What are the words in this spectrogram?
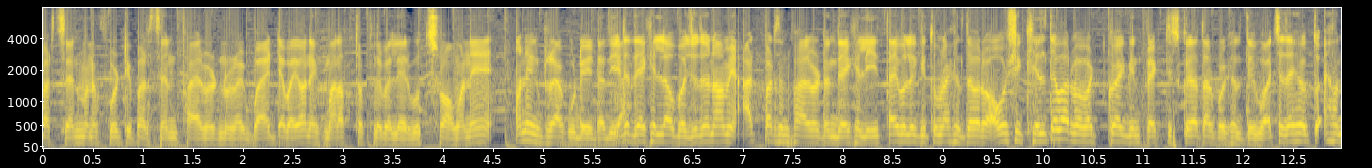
পার্সেন্ট মানে ফোর্টি পার্সেন্ট ফায়ার বাটন রাখবা। এটা ভাই অনেক মারাত্মক লেভেলের বুঝছ? মানে অনেক ড্রাক উঠে এটা দিয়ে। এটা খেললেও বা যদি না আমি আট পার্সেন্ট ফায়ার বাটন দিয়ে খেলি তাই বলে কি তোমরা খেলতে পারো? অবশ্যই খেলতে পারবে বাট কয়েকদিন প্র্যাকটিস করে তারপর খেলতে হইব। আচ্ছা যাই হোক তো এখন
